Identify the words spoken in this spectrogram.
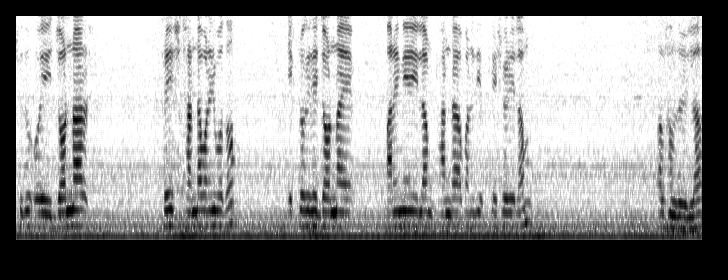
শুধু ওই ঝর্ণার ফ্রেশ ঠান্ডা পানির মতো। একটু আগে যে ঝর্ণায় পানি নিয়ে নিলাম, ঠান্ডা পানি দিয়ে ফ্রেশ হয়ে নিলাম। আলহামদুলিল্লাহ।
